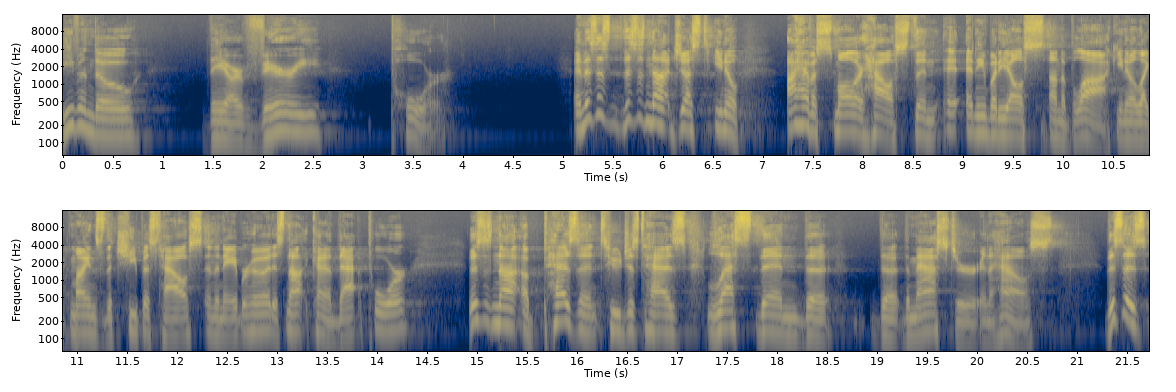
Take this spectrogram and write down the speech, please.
Even though they are very poor. And this is, this is not just, you know, I have a smaller house than anybody else on the block. You know, like mine's the cheapest house in the neighborhood. It's not kind of that poor. This is not a peasant who just has less than the, the, the master in the house. This is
